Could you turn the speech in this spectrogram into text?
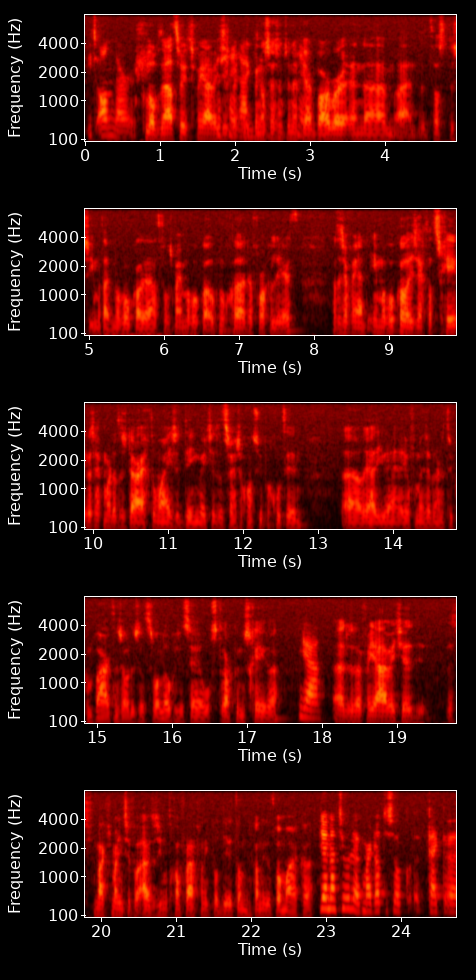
iets anders. Klopt, inderdaad zoiets van, ja, weet Dus je, ik ben, ik ben al ruimte. 26 Ja. jaar barber en ehm, ah, het was dus iemand uit Marokko, daar had volgens mij Marokko ook nog eh, daarvoor geleerd. Want hij zei van, ja, in Marokko is echt dat scheren, zeg maar, dat is daar echt onwijs het ding, weet je, dat zijn ze gewoon super goed in. Eh, ja, iedereen, heel veel mensen hebben daar natuurlijk een baard en zo, dus dat is wel logisch dat ze heel strak kunnen scheren. Ja. Eh, dus van, ja, weet je, het maakt mij niet zoveel uit. Als iemand gewoon vraagt van, ik wil dit, dan kan hij dat wel maken. ja, natuurlijk. Maar dat is ook, kijk, eh,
